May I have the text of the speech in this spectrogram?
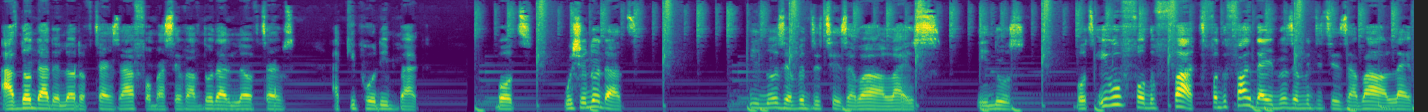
I've done that a lot of times. I have for myself, I've done that a lot of times. I keep holding back. But we should know that He knows every details about our lives. He knows. But even for the fact, for the fact that He knows every details about our life,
